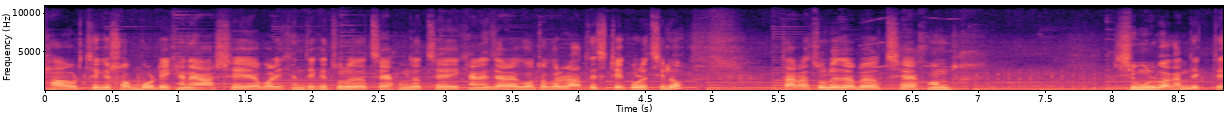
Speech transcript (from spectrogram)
হাওড় থেকে সব বোট এখানে আসে, আবার এখান থেকে চলে যাচ্ছে। এখন যাচ্ছে এখানে যারা গতকাল রাতে স্টে করেছিল, তারা চলে যাবে হচ্ছে এখন শিমুল বাগান দেখতে।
